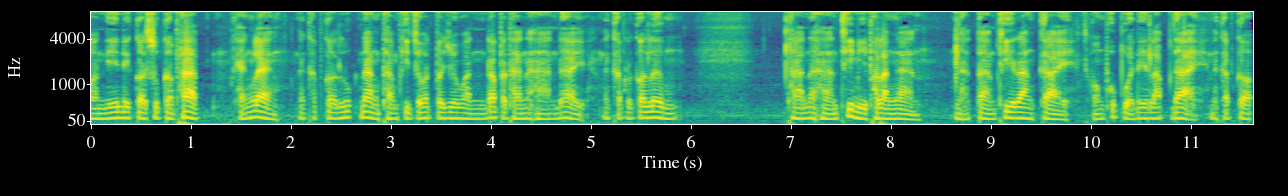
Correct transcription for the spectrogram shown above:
ตอนนี้นี่ก็สุขภาพแข็งแรงนะครับก็ลุกนั่งทำกิจวัตรประจำวันรับประทานอาหารได้นะครับแล้วก็เริ่มทานอาหารที่มีพลังงานนะตามที่ร่างกายของผู้ป่วยได้รับได้นะครับก็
